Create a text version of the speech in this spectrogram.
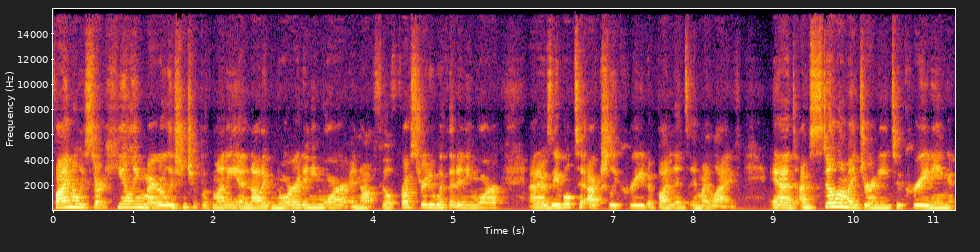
finally start healing my relationship with money and not ignore it anymore and not feel frustrated with it anymore. And I was able to actually create abundance in my life and i'm still on my journey to creating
